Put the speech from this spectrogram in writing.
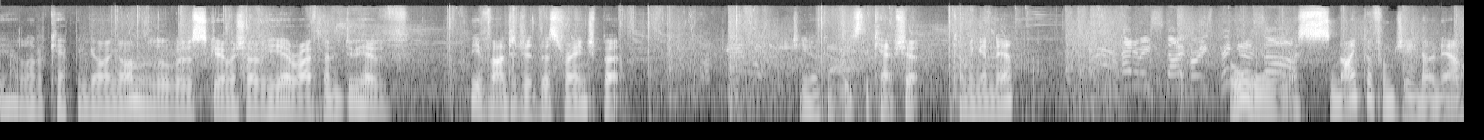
Yeah, a lot of capping going on, a little bit of skirmish over here. Riflemen do have the advantage at this range, but Geeno completes the capture. Coming in now. Ooh, a sniper from Geeno now.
